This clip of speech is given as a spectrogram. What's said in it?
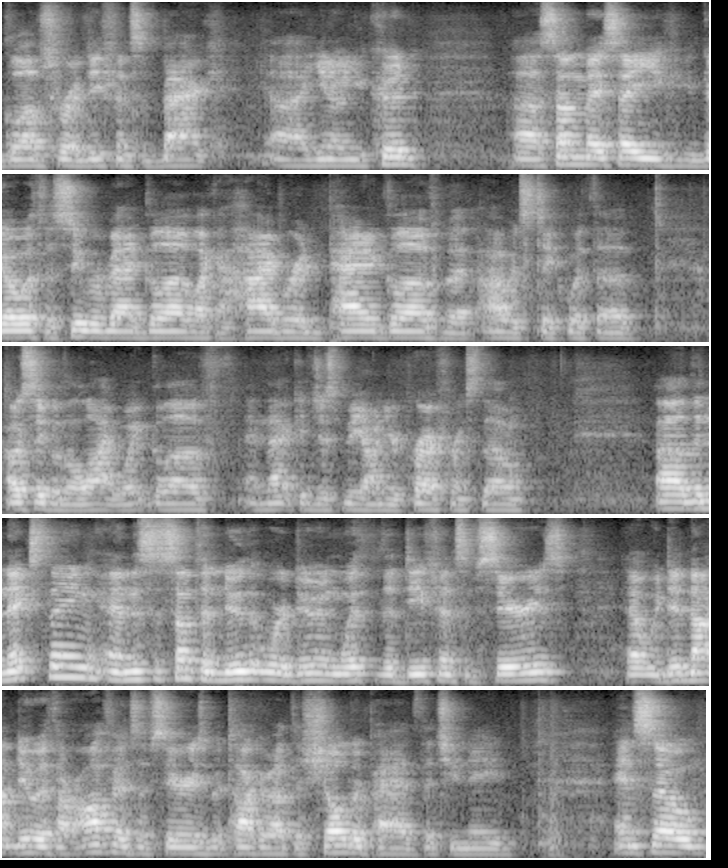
gloves for a defensive back. You know, you could, some may say you could go with a super bad glove, like a hybrid padded glove, but I would stick with a, I would stick with a lightweight glove, and that could just be on your preference though. Uh, the next thing, and this is something new that we're doing with the defensive series that we did not do with our offensive series, but talk about the shoulder pads that you need. And so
